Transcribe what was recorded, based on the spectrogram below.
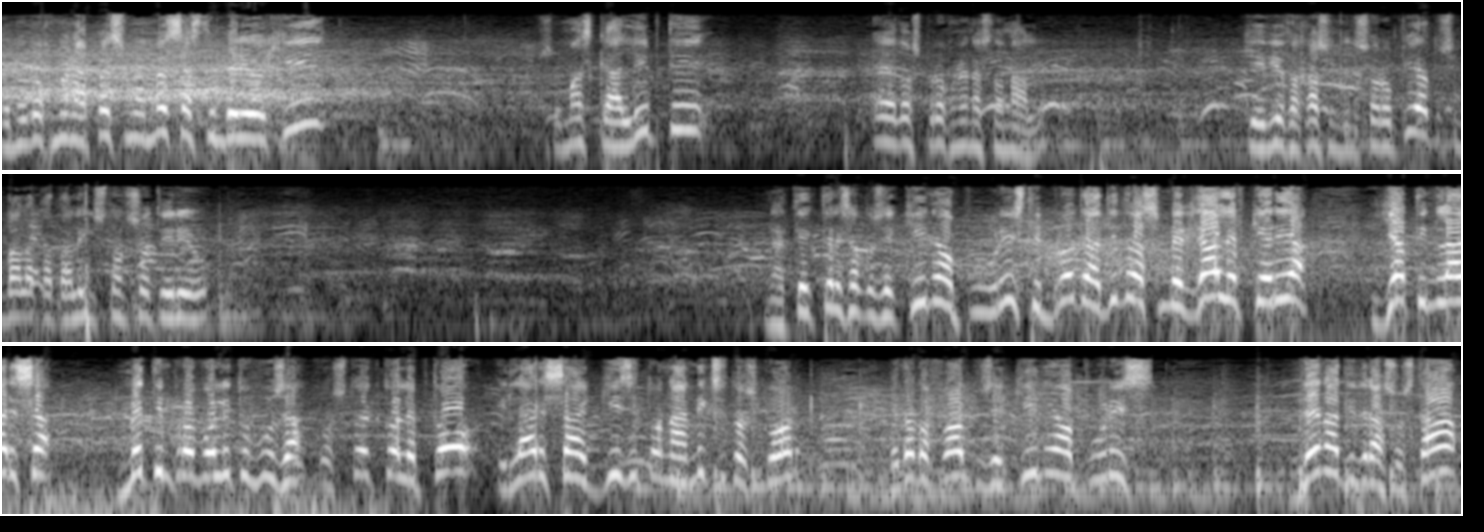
εδώ έχουμε ένα πέσιμο μέσα στην περιοχή. Σωμάς καλύπτει. Εδώ σπρώχνουν ένα στον άλλο. Και οι δύο θα χάσουν την ισορροπία τους. Η μπάλα καταλήγει στον Σωτηρίου. Να τι εκτέλεση από το Ζεκίνια. Ο Πουρής στην πρώτη αντίδραση. Μεγάλη ευκαιρία για την Λάρισα με την προβολή του Βούζα. 26 λεπτό. Η Λάρισα αγγίζει το να ανοίξει το σκορ. Μετά το φάουλ του Ζεκίνια. Ο Πουρής δεν αντιδρά σωστά.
